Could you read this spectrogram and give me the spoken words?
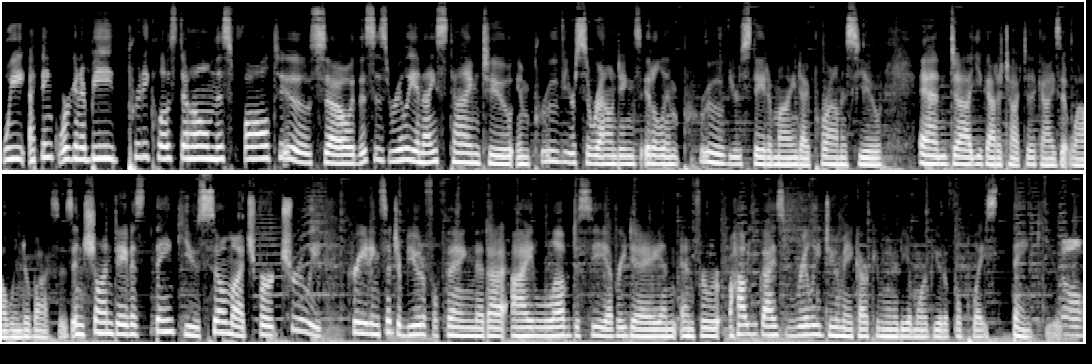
we, I think we're going to be pretty close to home this fall too. So this is really a nice time to improve your surroundings. It'll improve your state of mind, I promise you. And uh, you got to talk to the guys at Wow Window Boxes. And Sean Davis, thank you so much for truly creating such a beautiful thing that I, I love to see every day and, and for how you guys really do make our community a more beautiful place. Thank you. No,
